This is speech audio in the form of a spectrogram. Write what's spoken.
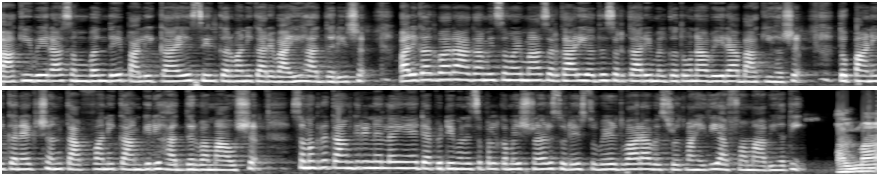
બાકી વેરા સંબંધે પાલિકાએ સીલ કરવાની કાર્યવાહી હાથ ધરી છે. પાલિકા દ્વારા આગામી સમયમાં સરકારી અર્ધ સરકારી મિલકતોના વેરા બાકી હશે તો પાણી કનેક્શન કાપવાની કામગીરી હાથ ધરવામાં આવશે. સમગ્ર કામગીરીને લઈને deputy municipal commissioner Suresh Suber દ્વારા વિસ્તૃત માહિતી આપવામાં આવી હતી. હાલમાં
